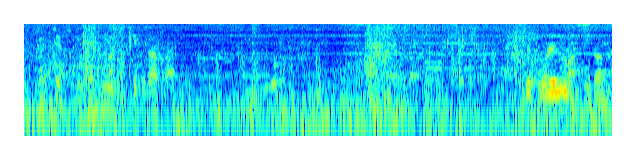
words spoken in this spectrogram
作ってすぐ僕の切ってくださいで俺のは下なんや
